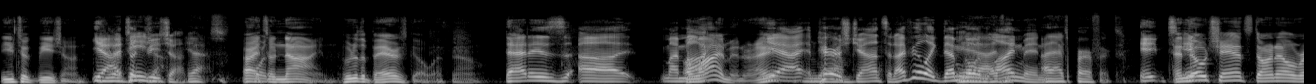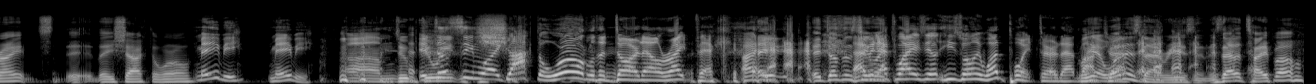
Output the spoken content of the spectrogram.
you took Bijan. Yeah, I took Bijan. Bijan. Yes. All right, so nine. Who do the Bears go with now? That is uh my A lineman, right? Yeah, I- Paris Johnson. I feel like them Yeah, going think- lineman. uh, that's perfect. it, And it- no chance Darnell Wright. s- uh, They shocked the world. maybe, maybe. Um, Do- it do does we- seem like Shock the world with a Darnell Wright pick. I, it doesn't seem I mean, like. that's why he's, he's only one point there in that mock yeah, what draft. is that reason? Is that a typo? All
